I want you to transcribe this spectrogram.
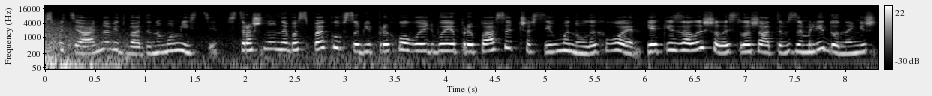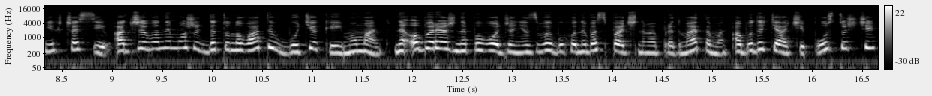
в спеціально відведеному місці. Страшну небезпеку в собі приховують боєприпаси часів минулих воєн, які залишились лежати в землі до нинішніх часів, адже вони можуть детонувати в будь-який момент. Необережне поводження з вибухонебезпечними предметами або дитячі пустощі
